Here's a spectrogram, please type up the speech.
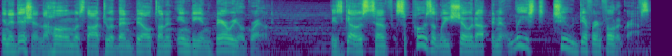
In addition, the home was thought to have been built on an Indian burial ground. These ghosts have supposedly showed up in at least two different photographs.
